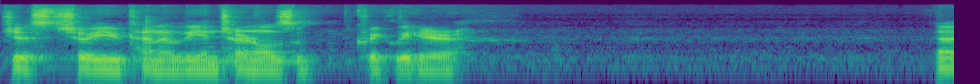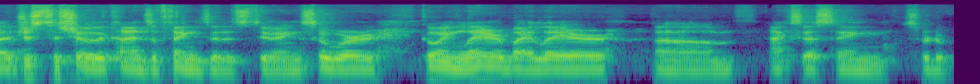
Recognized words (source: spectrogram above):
just show you kind of the internals quickly here uh, just to show the kinds of things that it's doing. So we're going layer by layer, um, accessing sort of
